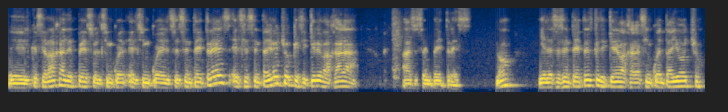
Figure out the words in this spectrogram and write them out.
el que se baja de peso, el, el, el 63, el 68, que se quiere bajar a, a 63, ¿no? Y el de 63 que se quiere bajar a 58.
